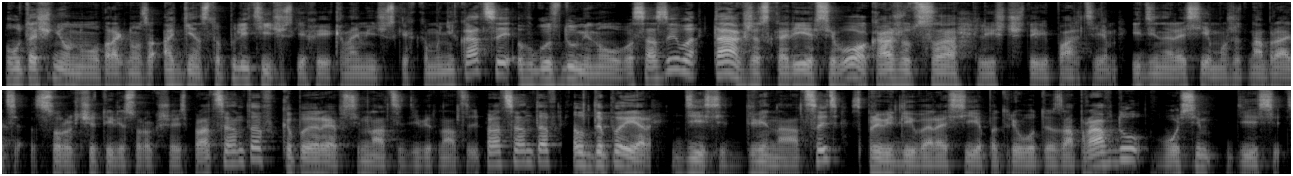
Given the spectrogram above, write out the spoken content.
По уточненному прогнозу Агентства политических и экономических коммуникаций, в Госдуме нового созыва также, скорее всего, окажутся лишь четыре партии. Единая Россия может набрать 44-46%, КПРФ 17-19%, ЛДПР 10-12%, Справедливая Россия, Патриоты за правду 8-10%.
